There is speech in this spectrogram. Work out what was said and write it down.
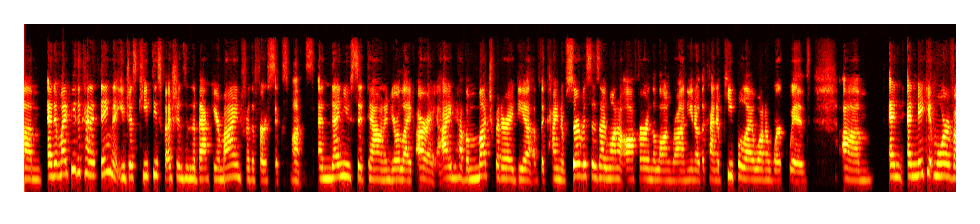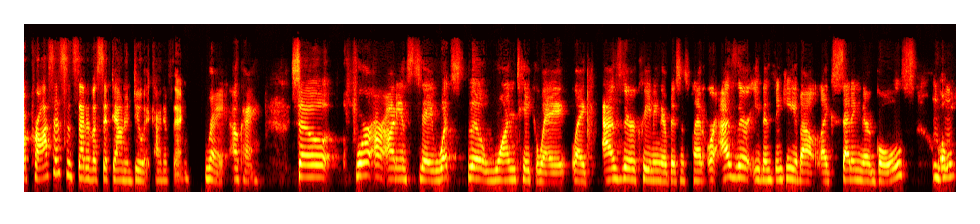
um, and it might be the kind of thing that you just keep these questions in the back of your mind for the first six months and then you sit down and you're like, all right, I have a much better idea of the kind of services I want to offer in the long run, you know, the kind of people I want to work with. Um, and and make it more of a process instead of a sit down and do it kind of thing. Right. Okay. So, for our audience today, what's the one takeaway, like as they're creating their business plan or as they're even thinking about like setting their goals? Mm-hmm. What would you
